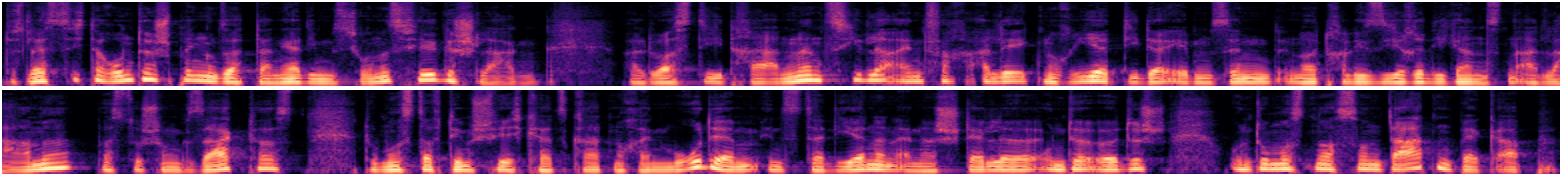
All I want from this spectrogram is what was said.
Das lässt sich darunter springen und sagt dann, ja, die Mission ist fehlgeschlagen, weil du hast die drei anderen Ziele einfach alle ignoriert, die da eben sind. Neutralisiere die ganzen Alarme, was du schon gesagt hast. Du musst auf dem Schwierigkeitsgrad noch ein Modem installieren an einer Stelle unterirdisch und du musst noch so ein Datenbackup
